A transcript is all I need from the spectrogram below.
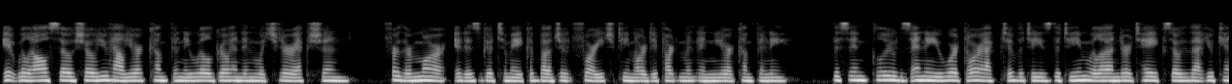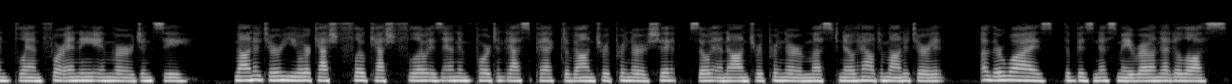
It will also show you how your company will grow and in which direction. Furthermore, it is good to make a budget for each team or department in your company. This includes any work or activities the team will undertake so that you can plan for any emergency. Monitor your cash flow. Cash flow is an important aspect of entrepreneurship, so an entrepreneur must know how to monitor it. Otherwise, the business may run at a loss.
